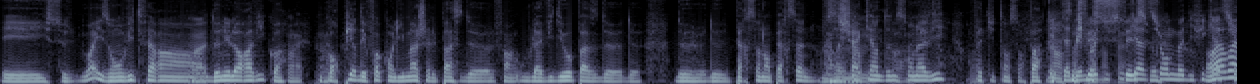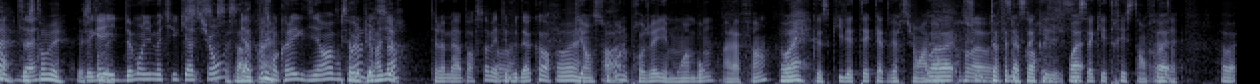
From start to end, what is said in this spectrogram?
et ils, se, ouais, ils ont envie de faire un, donner leur avis. Quoi. Encore pire des fois quand l'image elle passe de, enfin, ou la vidéo passe de, de, de, de personne en personne. Ah si chacun non, mais- donne ah son avis, en fait, tu t'en sors pas. Et t'as des modifications de modifications. laisse tomber. Le gars, il demande une modification, et après son collègue dit ah, vous pouvez plus rien dire. T'es là, mais à part ça, Ouais. mettez-vous d'accord. Ouais. Puis en souvent, Ah. le projet est moins bon à la fin Ouais. que ce qu'il était quatre versions avant. ouais, je suis Ouais, tout à fait C'est ça, d'accord. qui est- c'est Ouais. ça qui est triste en fait. Ouais. Ah ouais.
